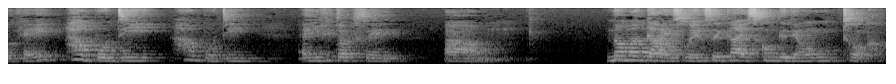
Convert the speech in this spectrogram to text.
Okay? How body, how body? And if you talk, say, um, normal guys, when say guys come get their own talk,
